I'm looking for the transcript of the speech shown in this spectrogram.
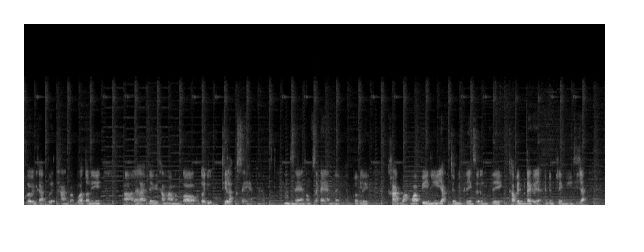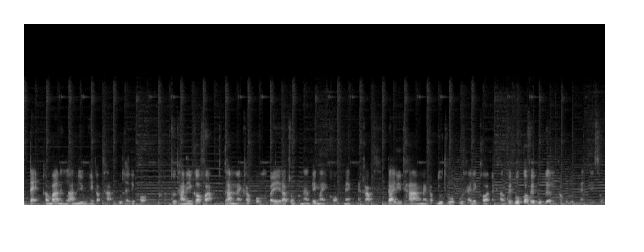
เพื่อเป็นการเปิดทางก่อนเพราะว่าตอนนี้อ่าหลาย ๆ เพลงที่ทำมามันก็มันก็อยู่ที่หลักแสนนะครับแสนสองแสนอะไรอย่างเงี้ยก็เลยคาดหวังว่าปีนี้อยากจะมีเพลงสักหนึ่งเพลง ถ้าเป็นไปได้ก็อยากให้เป็นเพลงนี้ที่จะแตะคำว่า1ล้านวิวให้กับทางครูไทยเรคคอร์ดครับ สุดท้ายนี้ก็ฝากทุกท่านนะครับผมไปรับชมผลงานเพลงใหม่ของแน็กนะครับได้ที่ทางนะครับ YouTube ครูไทยเรคคอร์ดนะครับ Facebook ก็ Facebook เดิมครับครูรุ่นแพนไทยส่ง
